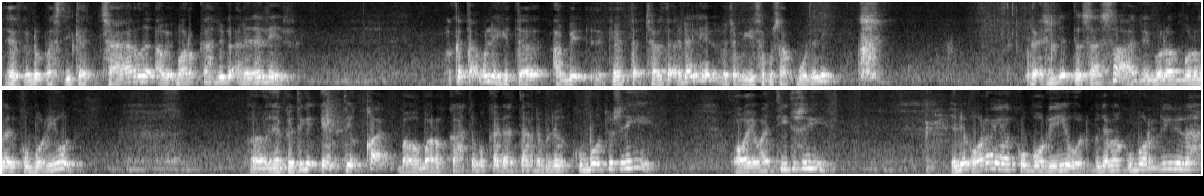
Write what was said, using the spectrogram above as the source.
Yang kedua pastikan Cara ambil barakah juga ada dalil. Maka tak boleh kita ambil kita, Cara tak ada dalil. Macam pergi sapu-sapu tadi. Kat sini tersasar je golongan-golongan kuburiun. Ha, Yang ketiga Iktiqat bahawa barakah tu bukan datang daripada kubur tu sendiri. Orang yang mati tu sendiri Jadi orang yang kuburiun Penjamah kubur ni dia dah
